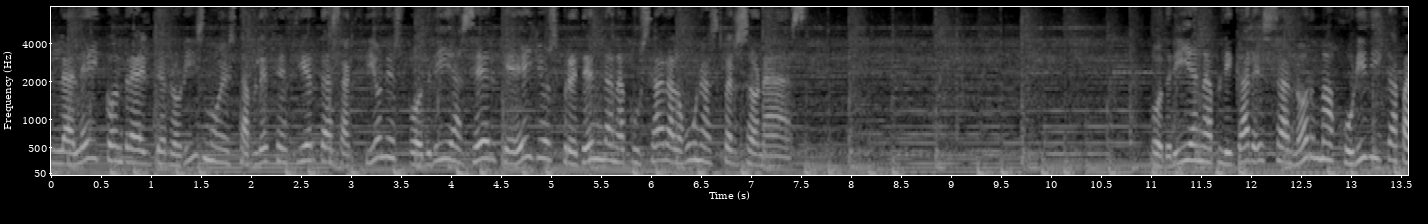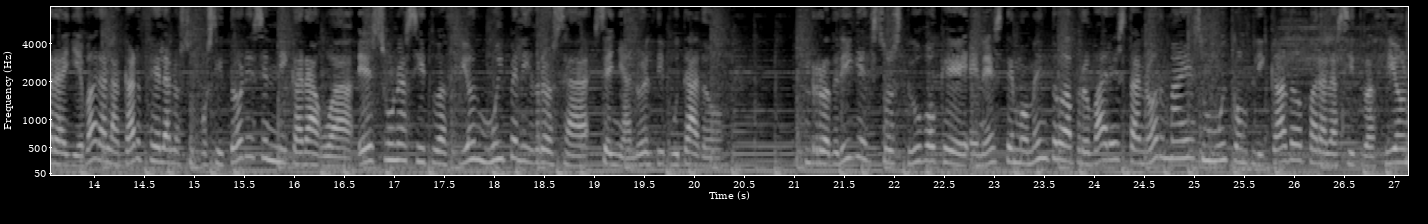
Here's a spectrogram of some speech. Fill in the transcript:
La ley contra el terrorismo establece ciertas acciones podría ser que ellos pretendan acusar a algunas personas. Podrían aplicar esa norma jurídica para llevar a la cárcel a los opositores en Nicaragua. Es una situación muy peligrosa, señaló el diputado. Rodríguez sostuvo que, en este momento aprobar esta norma es muy complicado para la situación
